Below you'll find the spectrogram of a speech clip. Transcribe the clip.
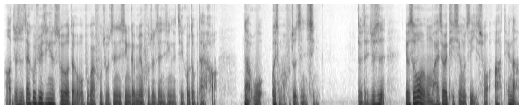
哦，就是在过去的经验，所有的我不管付出真心跟没有付出真心的结果都不太好。那我为什么付出真心？对不对？就是有时候我们还是会提醒我自己说啊，天哪，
